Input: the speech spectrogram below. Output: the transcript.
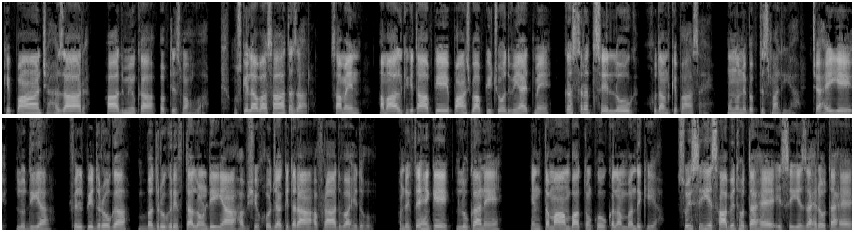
کہ پانچ ہزار آدمیوں کا بپتسمہ ہوا۔ اس کے علاوہ سات ہزار۔ سامعین، امال کی کتاب کے پانچ باپ کی چودویں آیت میں کثرت سے لوگ خدا ان کے پاس آئے۔ انہوں نے بپتسمہ لیا۔ چاہے یہ لدیا فلپی دروگا، بدرو گرفتہ لونڈی یا حبشی خوجا کی طرح افراد واحد ہو۔ ہم دیکھتے ہیں کہ لوکا نے ان تمام باتوں کو قلم بند کیا۔ سو اس سے یہ ثابت ہوتا ہے، اس سے یہ ظاہر ہوتا ہے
